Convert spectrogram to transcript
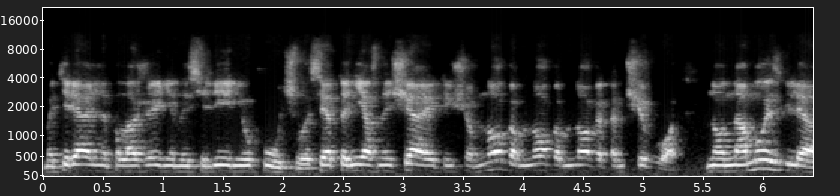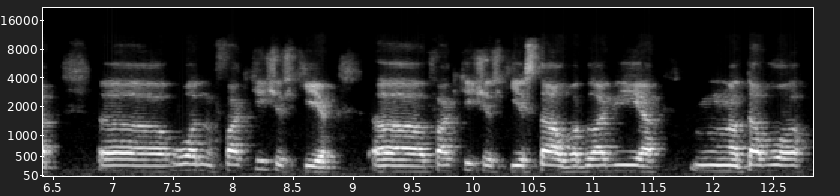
материальное положение населения ухудшилось. Это не означает еще много-много-много там чего. Но, на мой взгляд, э, он фактически, э, фактически стал во главе того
